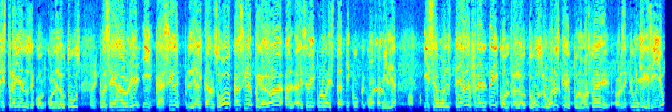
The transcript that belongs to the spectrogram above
distrayéndose con, con el autobús, Sí. pues se abre y casi le, le alcanzó, casi le pegaba a, a ese vehículo estático que con familia Ah. y se voltea de frente y contra el autobús. Lo bueno es que pues nomás fue, ahora sí que un lleguecillo,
